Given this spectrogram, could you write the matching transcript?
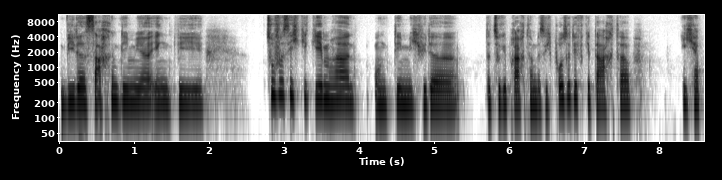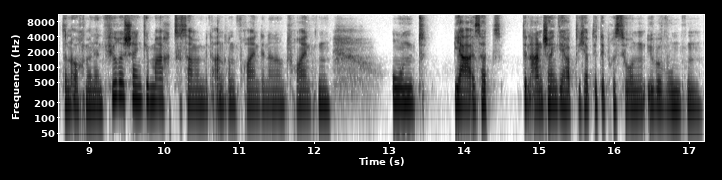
wieder Sachen, die mir irgendwie Zuversicht gegeben haben und die mich wieder dazu gebracht haben, dass ich positiv gedacht habe ich habe dann auch meinen Führerschein gemacht, zusammen mit anderen Freundinnen und Freunden. Und ja, es hat den Anschein gehabt, ich habe die Depression überwunden.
